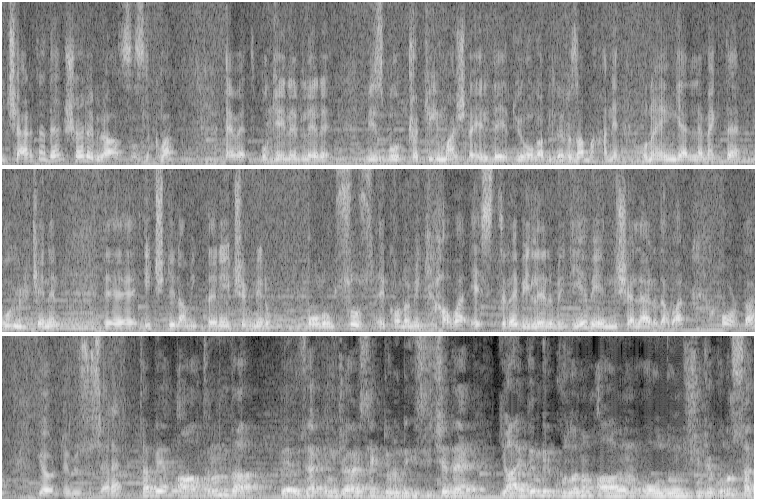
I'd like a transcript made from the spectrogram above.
içeride de şöyle bir rahatsızlık var. Evet bu gelirleri biz bu kötü imajla elde ediyor olabiliriz ama hani bunu engellemek de bu ülkenin e, iç dinamikleri için bir olumsuz ekonomik hava estirebilir mi diye bir endişeler de var orada gördüğümüz üzere. Tabii altının da ve özellikle mücevher sektöründe İsviçre'de yaygın bir kullanım ağının olduğunu düşünecek olursak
